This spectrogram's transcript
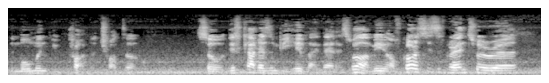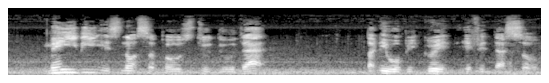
the moment you prod the throttle. So this car doesn't behave like that as well. I mean, of course, it's a Grand Tourer. Maybe it's not supposed to do that, but it will be great if it does so.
